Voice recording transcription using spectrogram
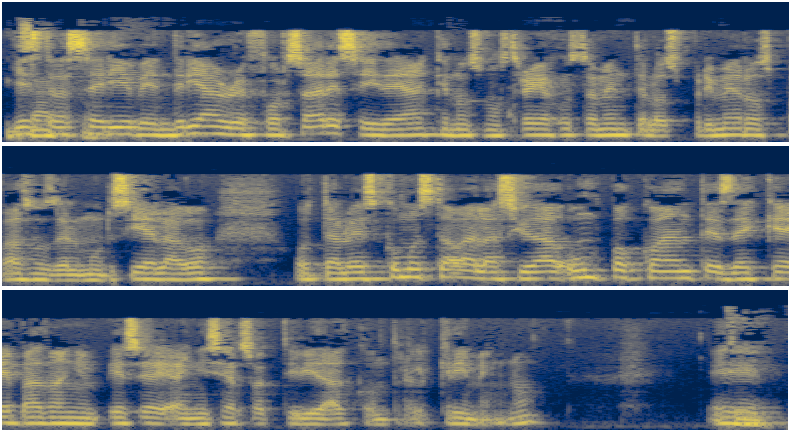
Y esta serie vendría a reforzar esa idea que nos mostraría justamente los primeros pasos del murciélago o tal vez cómo estaba la ciudad un poco antes de que Batman empiece a iniciar su actividad contra el crimen, ¿no? Eh,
